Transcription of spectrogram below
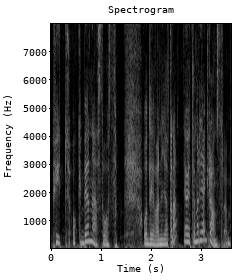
pytt och bearnaisesås. Och det var nyheterna. Jag heter Maria Granström.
